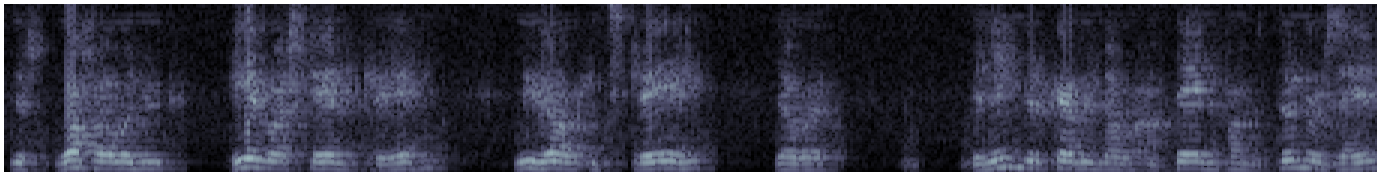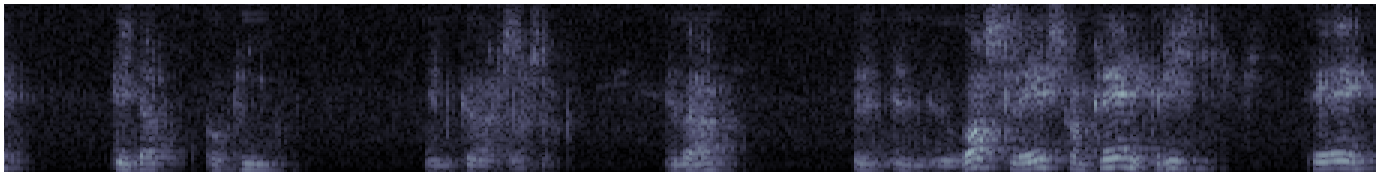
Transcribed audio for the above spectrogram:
dus wat gaan we nu heel waarschijnlijk krijgen? Nu gaan we iets krijgen dat we de indruk hebben dat we aan het einde van de tunnel zijn en dat opnieuw in elkaar zakken. En we gaan een, waslijst van kleine crisis krijgen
